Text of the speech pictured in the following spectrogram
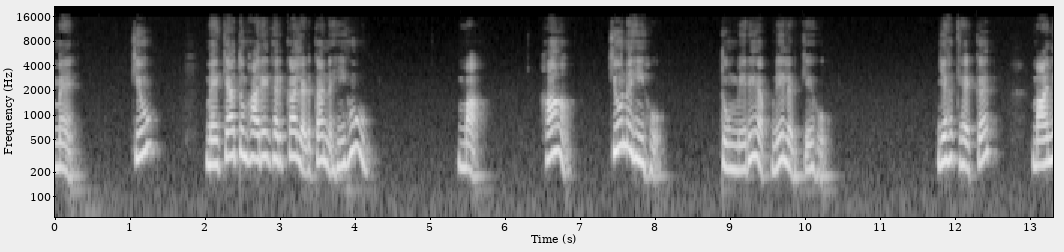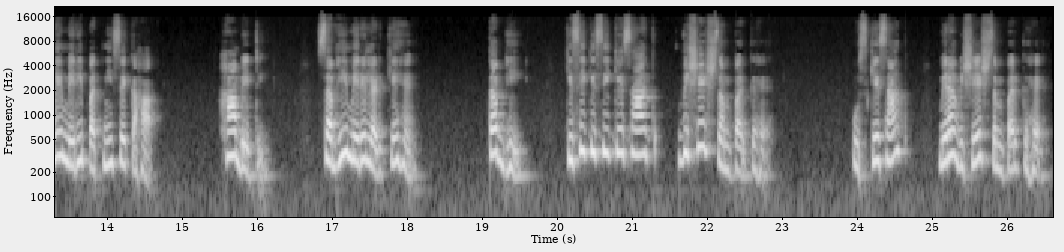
मैं। क्यों? मैं क्या तुम्हारे घर का लड़का नहीं हूँ? माँ। हाँ, क्यों नहीं हो? तुम मेरे अपने लड़के हो। यह कहकर माँ ने मेरी पत्नी से कहा, हाँ बेटी, सभी मेरे लड़के हैं। तब भी किसी किसी के साथ विशेष संपर्क है। उसके साथ मेरा विशेष संपर्क है।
